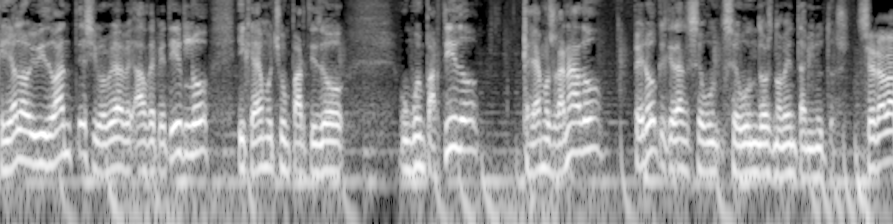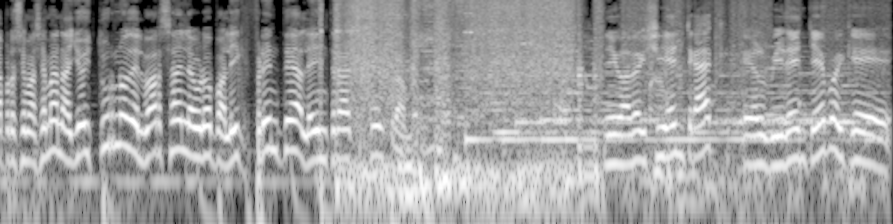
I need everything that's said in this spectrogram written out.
que ya lo he vivido antes y volver a, a repetirlo y que hayamos hecho un partido, un buen partido, que hayamos ganado, pero que quedan segun- segundos 90 minutos. Será la próxima semana y hoy turno del Barça en la Europa League frente al Eintracht en Frankfurt. Digo, a ver si entra el vidente porque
